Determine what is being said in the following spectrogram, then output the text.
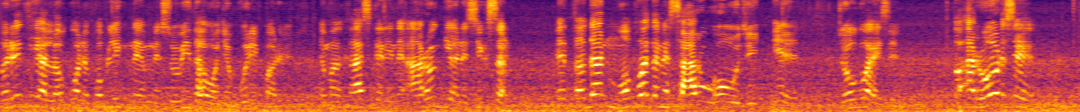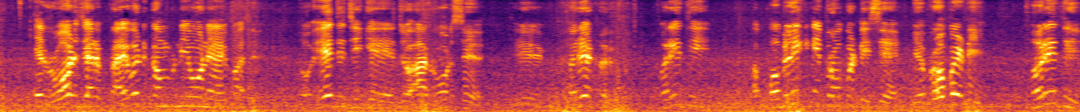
ફરીથી આ લોકોને પબ્લિકને એમની સુવિધાઓ જે પૂરી પાડવી. એમાં ખાસ કરીને આરોગ્ય અને શિક્ષણ એ તદ્દન મફત અને સારું હોવું જોઈએ એ જોગવાઈ છે. તો આ રોડ છે, એ રોડ જ્યારે પ્રાઇવેટ કંપનીઓને આપ્યા છે એ જ જગ્યાએ જો આ રોડ છે, એ ખરેખર ફરીથી પબ્લિકની પ્રોપર્ટી છે, એ પ્રોપર્ટી ફરીથી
